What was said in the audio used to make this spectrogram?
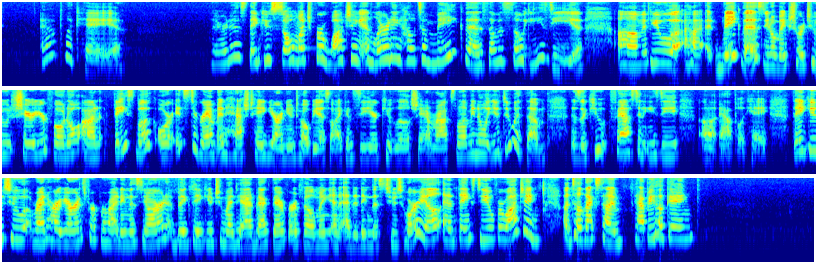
applique. There it is. Thank you so much for watching and learning how to make this. That was so easy. Um, if you uh, make this, you know, make sure to share your photo on Facebook or Instagram and hashtag YarnUtopia so I can see your cute little shamrocks and let me know what you do with them. It's a cute, fast, and easy uh, applique. Thank you to Red Heart Yarns for providing this yarn. Big thank you to my dad back there for filming and editing this tutorial. And thanks to you for watching. Until next time, happy hooking!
